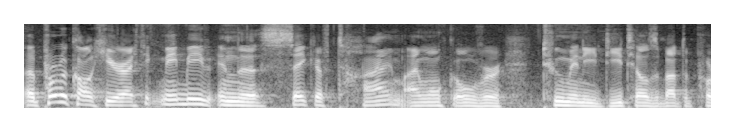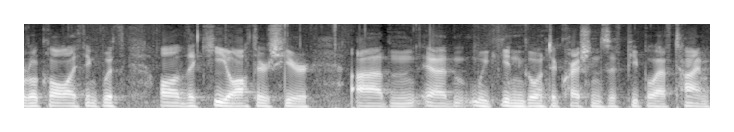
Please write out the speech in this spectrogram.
a protocol here, I think maybe in the sake of time, I won't go over too many details about the protocol. I think with all of the key authors here, um, um, we can go into questions if people have time.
